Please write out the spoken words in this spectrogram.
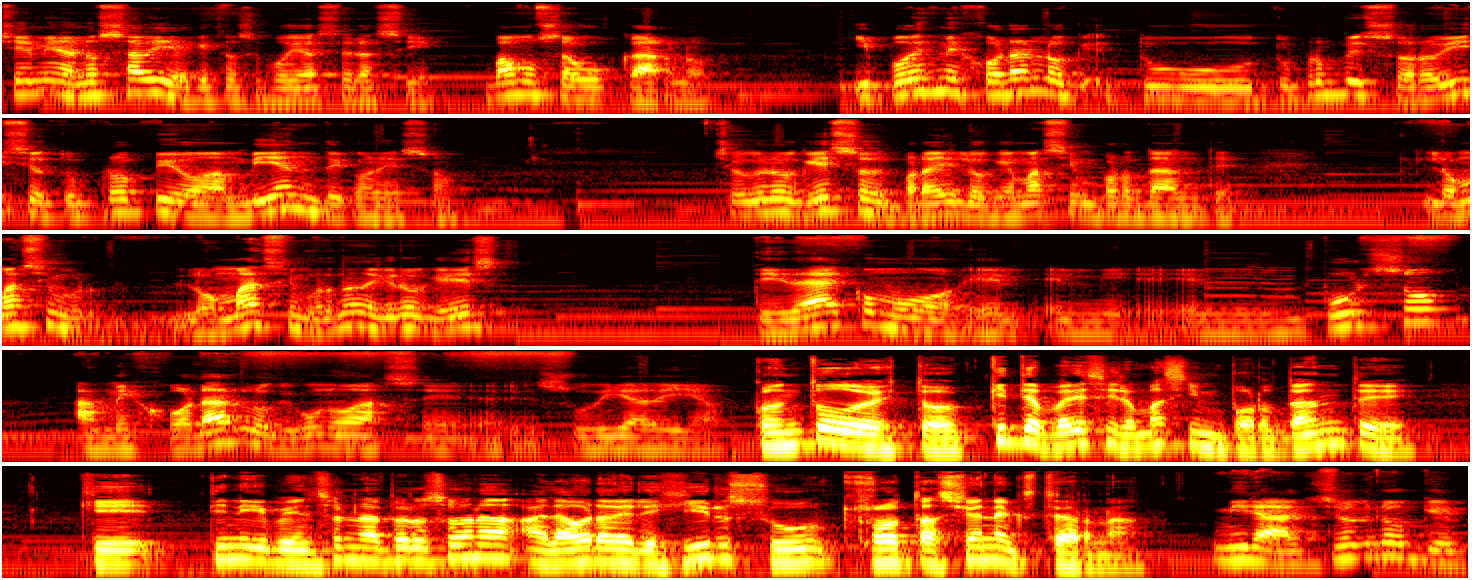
che, mira, no sabía que esto se podía hacer así, vamos a buscarlo. Y podés mejorar lo que, tu, propio servicio, tu propio ambiente con eso. Yo creo que eso es por ahí lo que más importante. Lo más, lo más importante creo que es, te da como el, el impulso a mejorar lo que uno hace en su día a día. Con todo esto, ¿qué te parece lo más importante que tiene que pensar una persona a la hora de elegir su rotación externa? Mira, yo creo que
